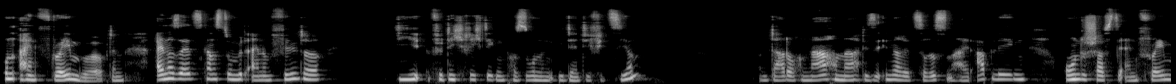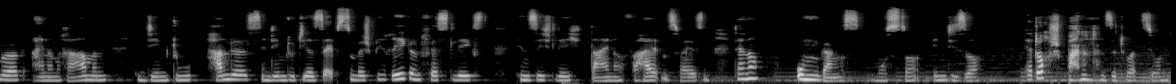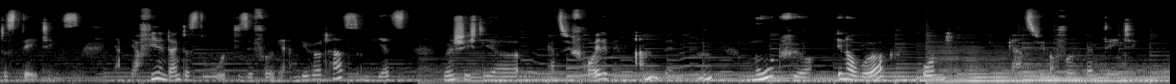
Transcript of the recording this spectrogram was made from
und ein Framework, denn einerseits kannst du mit einem Filter die für dich richtigen Personen identifizieren und dadurch nach und nach diese innere Zerrissenheit ablegen und du schaffst dir ein Framework, einen Rahmen, in dem du handelst, in dem du dir selbst zum Beispiel Regeln festlegst hinsichtlich deiner Verhaltensweisen, deiner Umgangsmuster in dieser ja doch spannenden Situation des Datings. Ja, ja, vielen Dank, dass du diese Folge angehört hast und jetzt wünsche ich dir ganz viel Freude beim Anwenden, Mut für Inner Work und ganz viel Erfolg beim Dating.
